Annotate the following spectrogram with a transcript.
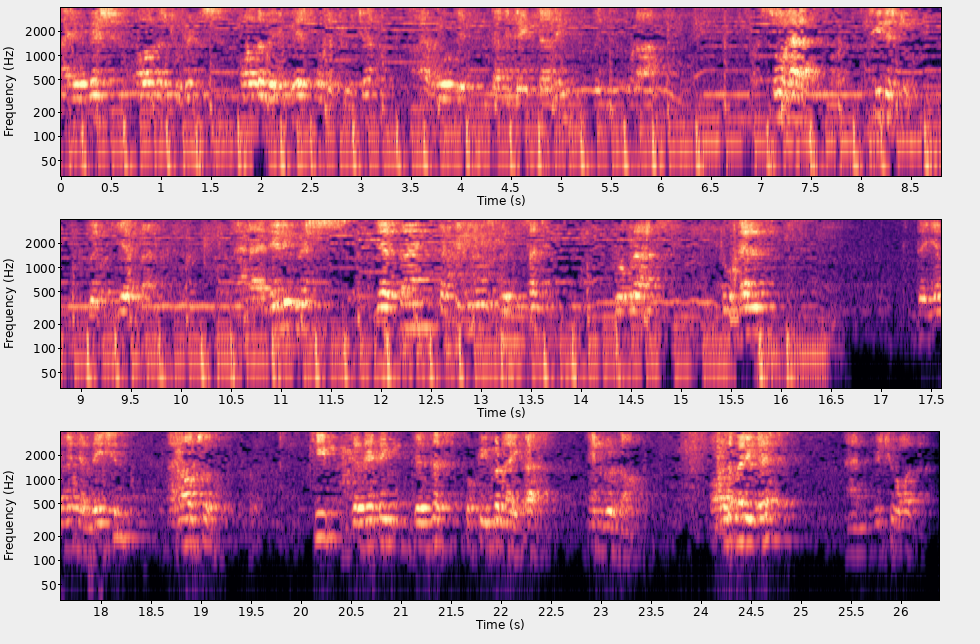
I wish all the students all the very best for the future. I hope they've done a great learning with Quran. So has Sirius 2 with Yasmin. And I really wish Yasmin continues with such programs to help the younger generation and also keep generating business for people like us in Gurgaon. All the very best and wish you all the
